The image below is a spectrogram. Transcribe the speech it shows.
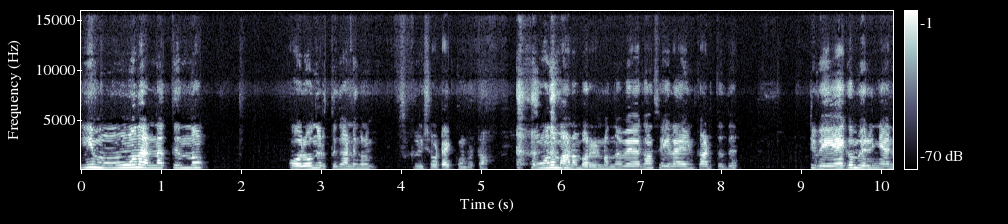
ഈ മൂന്നെണ്ണത്തിൽ നിന്നും ഓരോന്നെടുത്തുകാണ്ട് നിങ്ങൾ സ്ക്രീൻഷോട്ട് അയക്കൊണ്ട് കേട്ടോ മൂന്ന് മണം പറയുന്നുണ്ട് ഒന്ന് വേഗം സെയിലായ എനിക്ക് അടുത്തത് വേഗം വരും ഞാൻ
